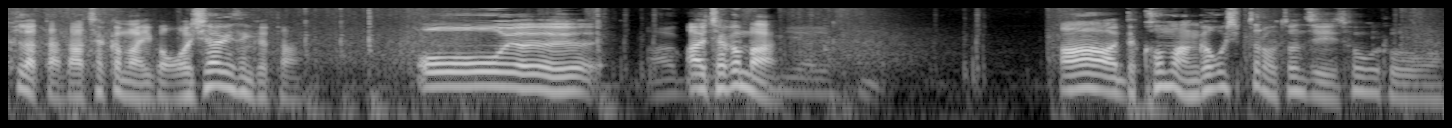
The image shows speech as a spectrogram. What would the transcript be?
큰일났다. 나 잠깐만 이거 어시하게 생겼다. 오여여여. 아, 잠깐만. 아 근데 검 안 가고 싶더라 어쩐지 속으로.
